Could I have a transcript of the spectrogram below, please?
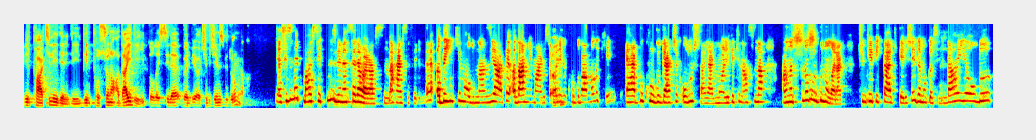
bir parti lideri değil, bir pozisyona aday değil. Dolayısıyla böyle bir ölçebileceğimiz bir durum yok. Ya sizin hep bahsettiğiniz bir mesele var aslında her seferinde. Adayın kim olduğundan ziyade aday mimarisi öyle bir kurgulanmalı ki eğer bu kurgu gerçek olursa yani muhalefetin aslında anlatısına da uygun olarak çünkü hep iddia ettikleri şey demokrasinin daha iyi olduğu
